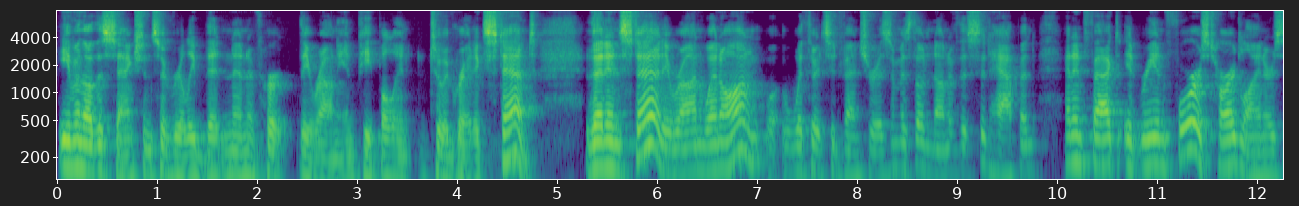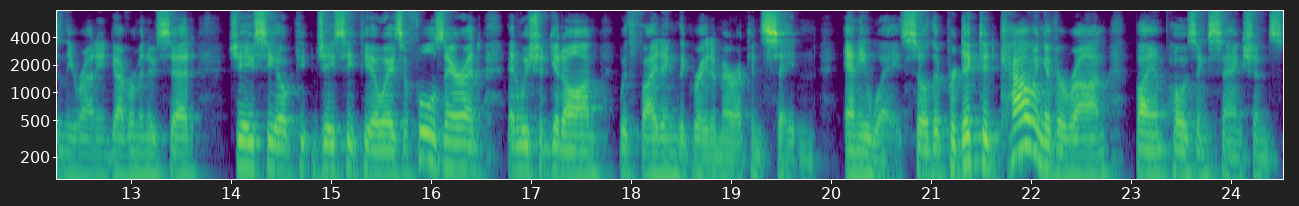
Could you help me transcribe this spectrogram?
even though the sanctions have really bitten and have hurt the Iranian people in, to a great extent. That instead, Iran went on with its adventurism as though none of this had happened. And in fact, it reinforced hardliners in the Iranian government who said, JCO, JCPOA is a fool's errand, and we should get on with fighting the great American Satan anyway. So the predicted cowing of Iran by imposing sanctions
